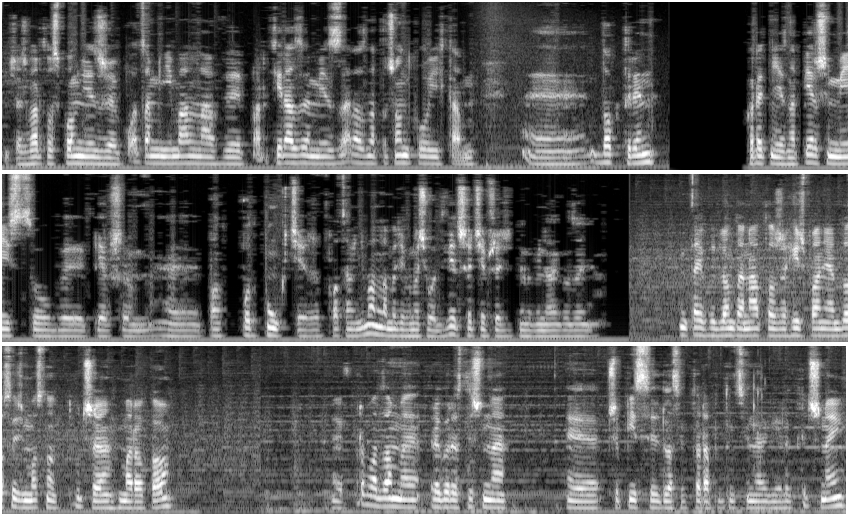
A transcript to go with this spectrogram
Chociaż warto wspomnieć, że płaca minimalna w partii Razem jest zaraz na początku ich tam e, doktryn. Konkretnie jest na pierwszym miejscu w pierwszym e, podpunkcie, że płaca minimalna będzie wynosiła 2 trzecie przeciętnego wynagrodzenia. Tutaj wygląda na to, że Hiszpania dosyć mocno tłucze Maroko. E, Wprowadzamy rygorystyczne e, przepisy dla sektora produkcji energii elektrycznej.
